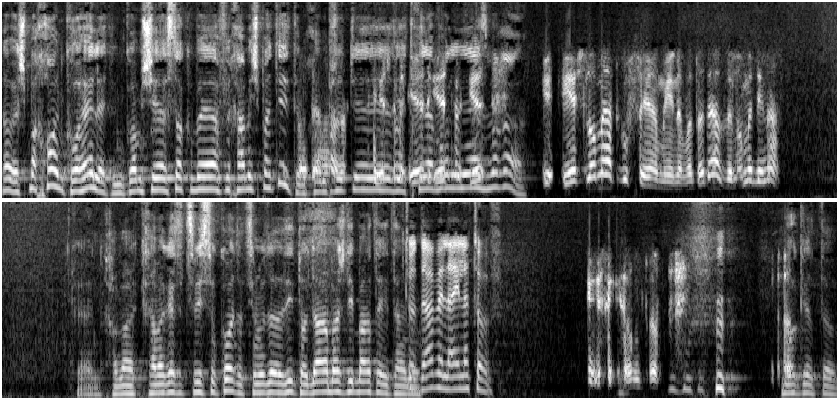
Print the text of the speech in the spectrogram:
טוב, יש מכון, קהלת, במקום שיעסוק בהפיכה משפטית, אתם יכולים פשוט אה, להתחיל יש- לעבור לענייני הסברה. יש לא מעט גופי ימין, אבל אתה יודע, זה לא מדינה. כן, חבר חבר הכנסת צבי סוכות, הציונות הדתית, תודה רבה שדיברת איתנו. תודה ולילה טוב. יום טוב. בוקר טוב.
